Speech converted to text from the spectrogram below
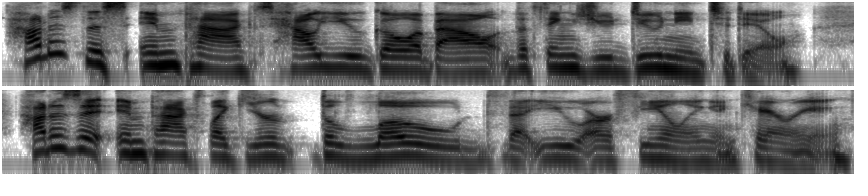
How does this impact how you go about the things you do need to do? How does it impact like your the load that you are feeling and carrying?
